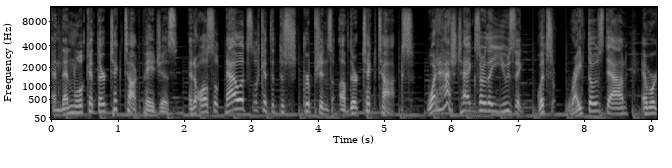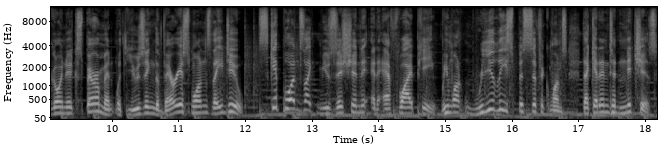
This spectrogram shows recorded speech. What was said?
and then look at their TikTok pages. And also, now let's look at the descriptions of their TikToks. What hashtags are they using? Let's write those down and we're going to experiment with using the various ones they do. Skip ones like musician and FYP. We want really specific ones that get into niches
